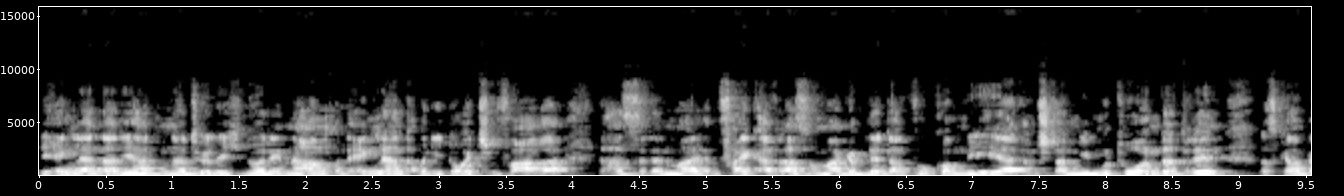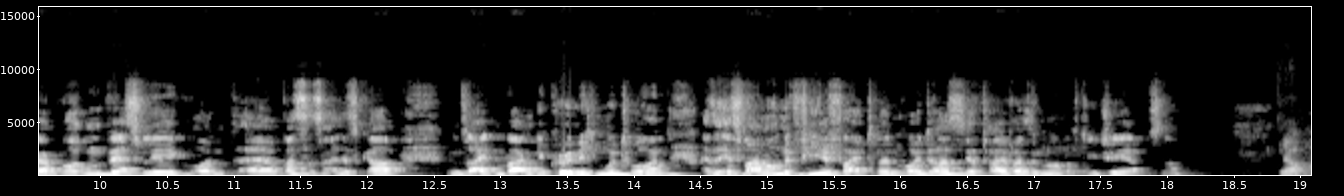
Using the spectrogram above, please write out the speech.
Die Engländer, die hatten natürlich nur den Namen und England, aber die deutschen Fahrer, da hast du dann mal im Feig-Atlas nochmal geblättert, wo kommen die her? Dann standen die Motoren da drin. Das gab ja Gordon Westlake und äh, was es alles gab im Seitenwagen, die König-Motoren. Also es war noch eine Vielfalt drin. Heute hast du ja teilweise nur noch die GMs. Ne? Ja.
